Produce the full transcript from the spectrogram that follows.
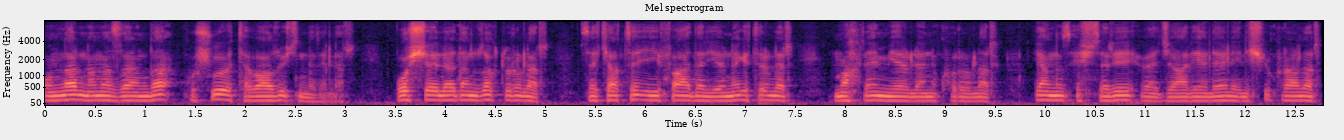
Onlar namazlarında huşu ve tevazu içindedirler. Boş şeylerden uzak dururlar. Zekatı ifa yerine getirirler mahrem yerlerini korurlar. Yalnız eşleri ve cariyelerle ilişki kurarlar.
